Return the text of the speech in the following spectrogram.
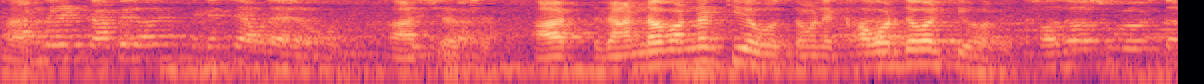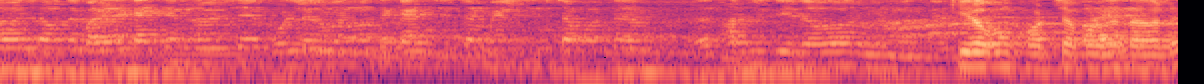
হ্যাঁ। আনম্যারিড কাপেল হয় সেক্ষেত্রে আমরা অ্যালাউ করি। আচ্ছা আচ্ছা। আর রান্না বান্নার কি অবস্থা? মানে খাবার দাবার কি হবে? খাওয়া দাওয়ার সুব্যবস্থা রয়েছে আমাদের বাইরে ক্যান্টিন রয়েছে বললে রুমের মধ্যে ক্যান্টিন সিস্টেম মিল সিস্টেম হচ্ছে সার্ভিস দিয়ে দেওয়া রুমের মধ্যে। কি রকম খরচা পড়বে তাহলে?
